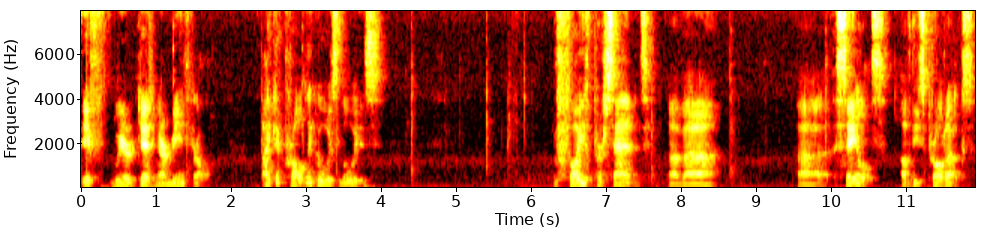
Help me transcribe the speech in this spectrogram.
if we're getting our mithril, I could probably go as low as 5% of uh, uh, sales of these products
